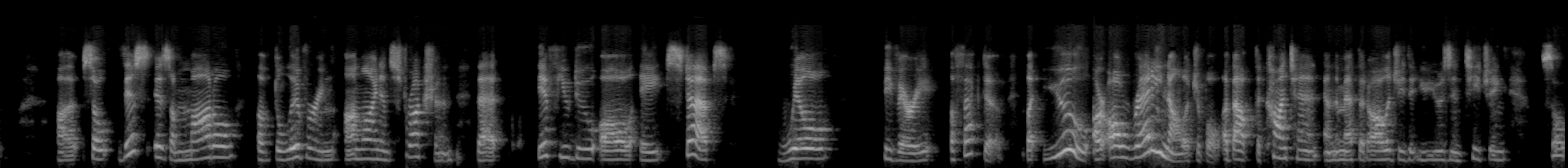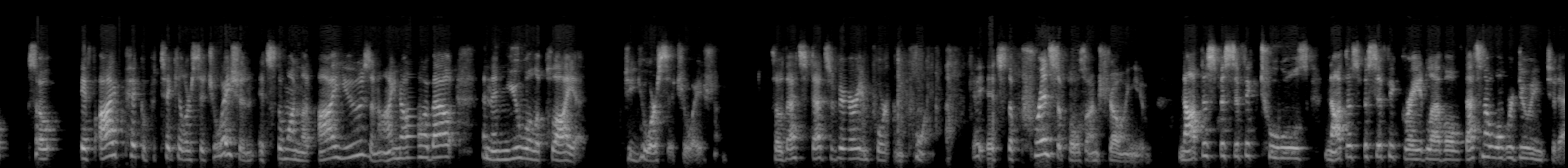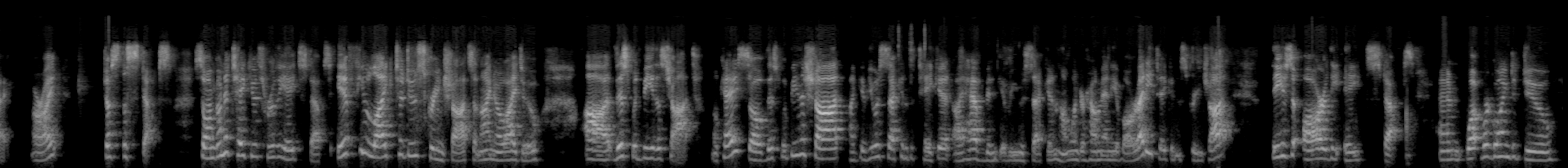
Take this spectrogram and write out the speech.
Uh, so this is a model of delivering online instruction that if you do all eight steps will be very effective. But you are already knowledgeable about the content and the methodology that you use in teaching. So, so if I pick a particular situation, it's the one that I use and I know about, and then you will apply it to your situation. So that's that's a very important point. Okay, it's the principles I'm showing you, not the specific tools, not the specific grade level. That's not what we're doing today. All right, just the steps. So I'm going to take you through the eight steps. If you like to do screenshots, and I know I do, uh, this would be the shot. Okay, so this would be the shot. I give you a second to take it. I have been giving you a second. I wonder how many have already taken a screenshot. These are the eight steps. And what we're going to do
